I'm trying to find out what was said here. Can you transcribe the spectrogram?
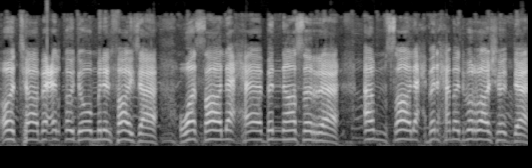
وتابع القدوم من الفايزة وصالح بن ناصر أم صالح بن حمد بن راشد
